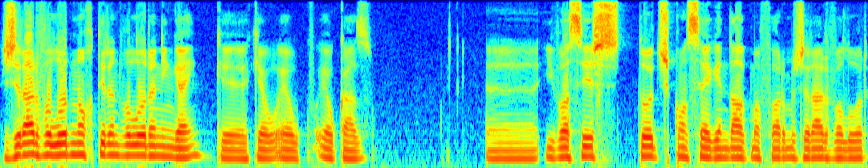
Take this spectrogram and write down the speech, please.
gerar valor não retirando valor a ninguém, que é, que é, o, é, o, é o caso. Uh, e vocês todos conseguem de alguma forma gerar valor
